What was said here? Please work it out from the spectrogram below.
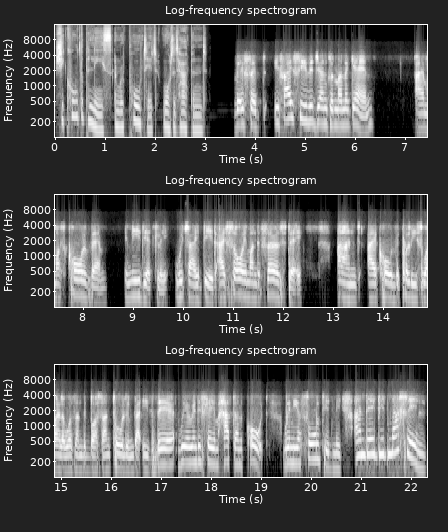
She called the police and reported what had happened. They said, if I see the gentleman again, I must call them immediately, which I did. I saw him on the Thursday and I called the police while I was on the bus and told him that he's there wearing the same hat and coat when he assaulted me. And they did nothing.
